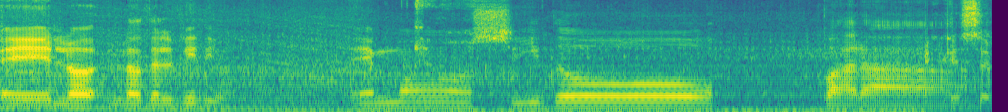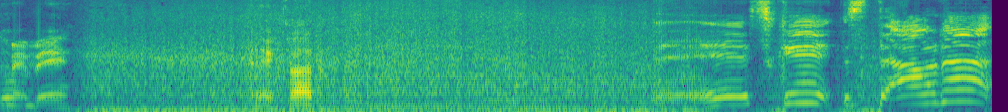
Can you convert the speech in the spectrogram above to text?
Eh, lo, lo del vídeo. Hemos ido para... Que se me ve. Eh, claro. Es que ahora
